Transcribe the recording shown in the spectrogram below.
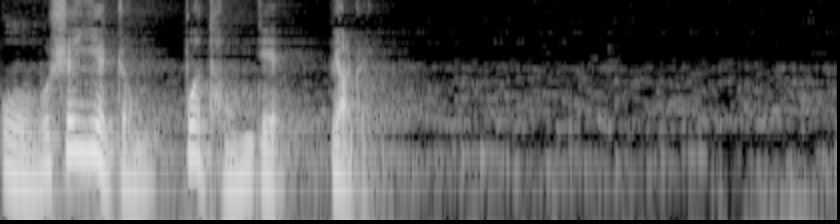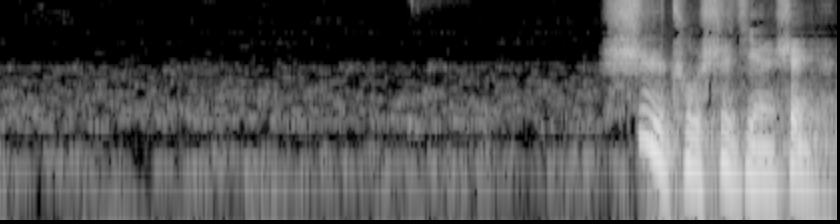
五十亿种不同的标准。世出世间圣人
